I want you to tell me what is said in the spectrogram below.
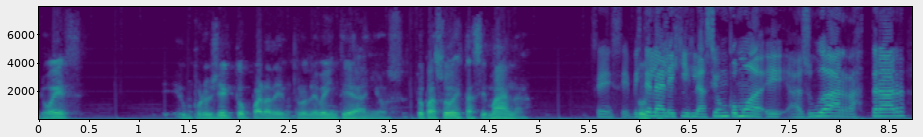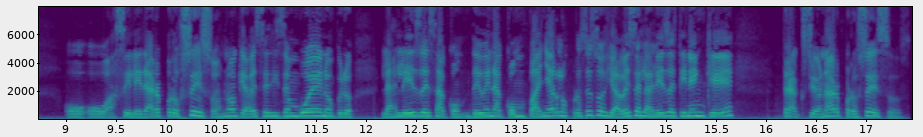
No es un proyecto para dentro de 20 años. Esto pasó esta semana. Sí, sí. Viste la legislación cómo eh, ayuda a arrastrar o, acelerar procesos, ¿no? Que a veces dicen, bueno, pero las leyes deben acompañar los procesos y a veces las leyes tienen que traccionar procesos.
